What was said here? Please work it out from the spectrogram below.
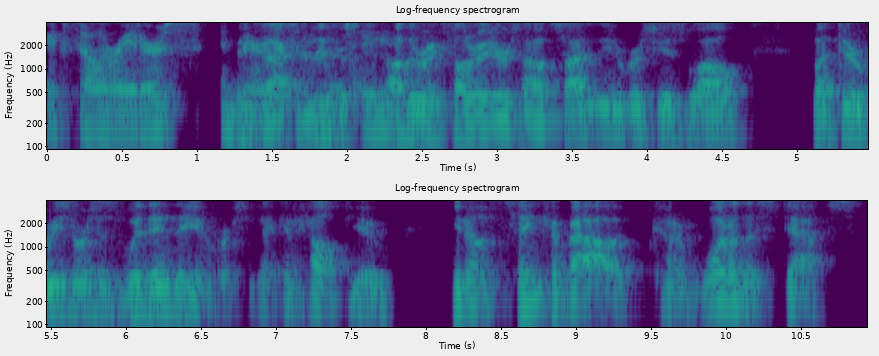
accelerators in exactly. There's other accelerators outside of the university as well but there are resources within the university that can help you you know think about kind of what are the steps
